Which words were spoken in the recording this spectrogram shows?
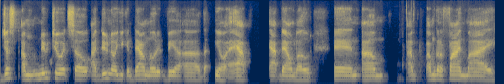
just I'm new to it, so I do know you can download it via uh, the you know app app download, and um, I, I'm to find my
